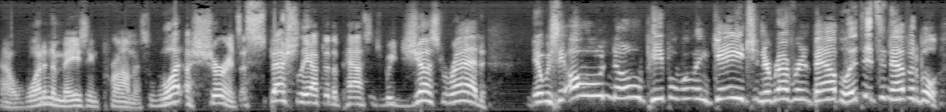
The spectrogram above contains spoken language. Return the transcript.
Now, what an amazing promise. What assurance, especially after the passage we just read. You know, we say, oh no, people will engage in irreverent babble. It, it's inevitable.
